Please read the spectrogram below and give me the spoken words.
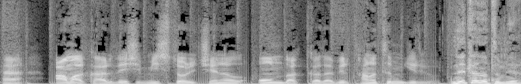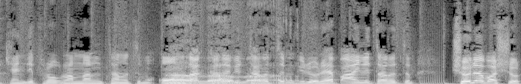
He. Ama kardeşim History Channel 10 dakikada bir tanıtım giriyor. Ne tanıtım ya? Kendi programlarının tanıtımı 10 Allah dakikada bir Allah. tanıtım giriyor. Hep aynı tanıtım. Şöyle başlıyor.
